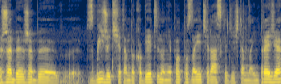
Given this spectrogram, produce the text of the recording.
żeby, żeby zbliżyć się tam do kobiety, no nie po, poznajecie laskę gdzieś tam na imprezie,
